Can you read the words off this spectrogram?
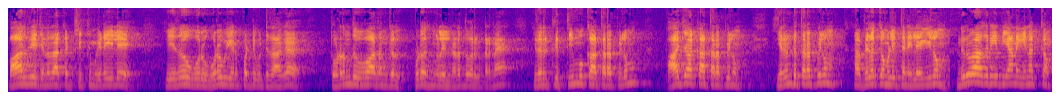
பாரதிய ஜனதா கட்சிக்கும் இடையிலே ஏதோ ஒரு உறவு ஏற்பட்டு விட்டதாக தொடர்ந்து விவாதங்கள் ஊடகங்களில் நடந்து வருகின்றன. இதற்கு திமுக தரப்பிலும் பாஜக தரப்பிலும் இரண்டு தரப்பிலும் விளக்கமளித்த நிலையிலும் நிர்வாக ரீதியான இணக்கம்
